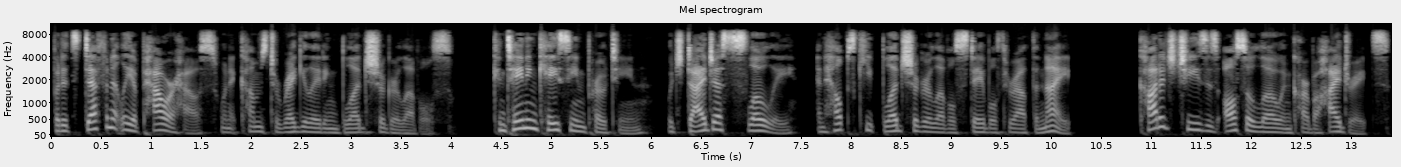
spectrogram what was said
but it's definitely a powerhouse when it comes to regulating blood sugar levels. Containing casein protein, which digests slowly and helps keep blood sugar levels stable throughout the night, cottage cheese is also low in carbohydrates,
